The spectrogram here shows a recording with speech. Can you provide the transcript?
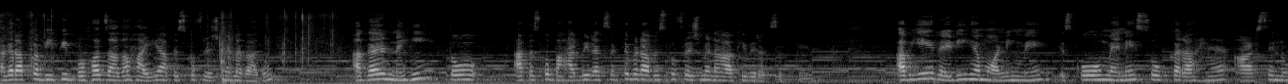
अगर आपका बीपी बहुत ज़्यादा हाई है, आप इसको फ्रिज में लगा दो। अगर नहीं तो आप इसको बाहर भी रख सकते हैं बट आप इसको फ्रिज में लगा के भी रख सकते हैं। अब ये रेडी है मॉर्निंग में। इसको मैंने सोक करा है आठ से नौ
